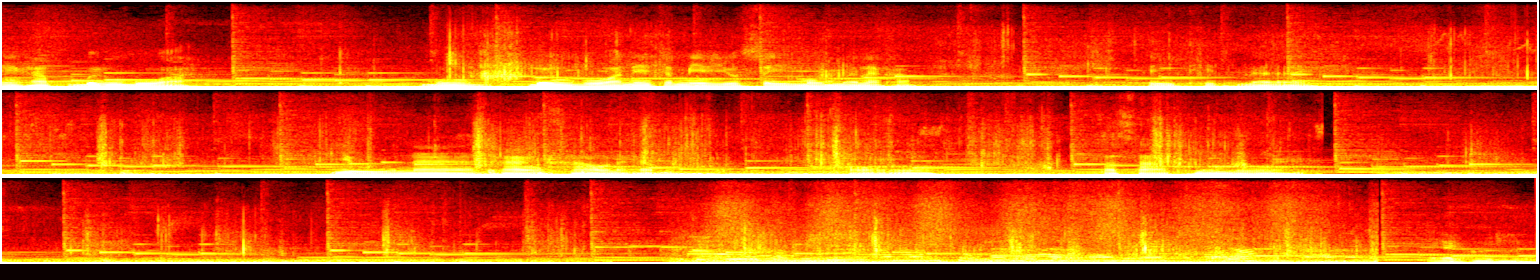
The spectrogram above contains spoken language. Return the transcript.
นี่ครับ บึงบัว บึงบึงบัวนี่จะมีอยู่สี่มุมเลยนะครับสี่ทิศเลย อยู่หน้าทางเข้านะครับ ของปราสาทพนมรุ้งนะฮะไม่ได้คืนเลย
